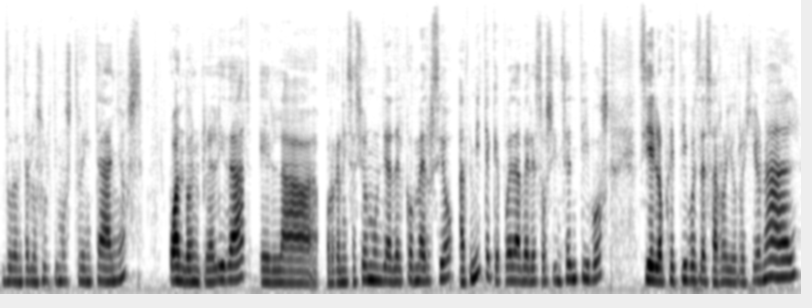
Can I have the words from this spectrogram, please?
durante los últimos 30 años, cuando en realidad eh, la Organización Mundial del Comercio admite que puede haber esos incentivos si el objetivo es desarrollo regional.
